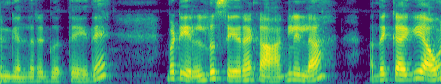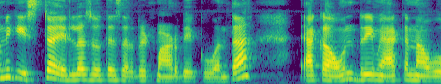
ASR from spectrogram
ನಿಮಗೆಲ್ಲರಿಗೂ ಗೊತ್ತೇ ಇದೆ. ಬಟ್ ಎಲ್ಲರೂ ಸೇರೋಕೆ ಆಗಲಿಲ್ಲ. ಅದಕ್ಕಾಗಿ ಅವನಿಗೆ ಇಷ್ಟ ಎಲ್ಲರ ಜೊತೆ ಸೆಲೆಬ್ರೇಟ್ ಮಾಡಬೇಕು ಅಂತ. ಯಾಕೆ, ಅವನ ಡ್ರೀಮ್ ಯಾಕೆ ನಾವು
